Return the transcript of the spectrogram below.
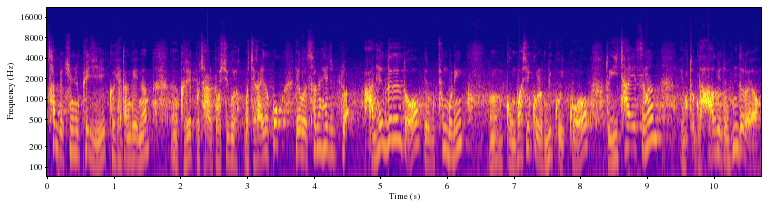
316페이지 그 해당되어 있는 어, 그래프 잘 보시고요. 뭐 제가 이거 꼭 여러분 설명해 주도 안 해드려도 여러분 충분히 음, 공부하실 걸로 믿고 있고 또 2차에서는 좀 나가기 좀 힘들어요.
